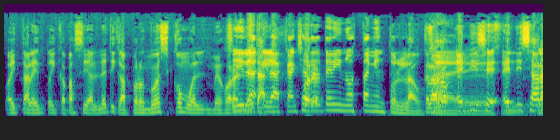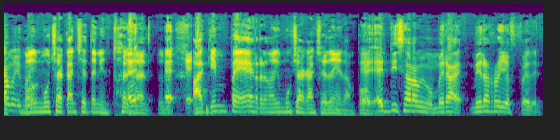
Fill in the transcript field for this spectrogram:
hay talento, hay capacidad atlética, pero no es como el mejor Sí, la- atleta. y las canchas Pero- de tenis no están en todos lados. Claro, él dice- él dice ahora la- mismo- No hay mucha cancha de tenis en todos Eh, eh, eh, Aquí en PR no hay mucha cancha de tenis tampoco. Eh, Él dice ahora mismo, mira, mira a Roger Federer,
